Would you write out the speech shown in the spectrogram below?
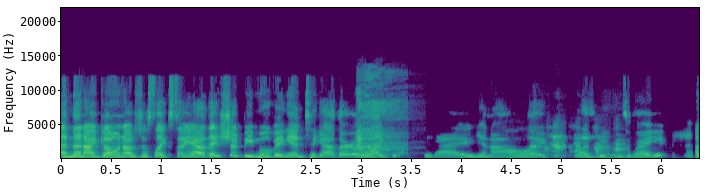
and then I go and I was just like, so yeah, they should be moving in together like today, you know, like lesbians, right?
